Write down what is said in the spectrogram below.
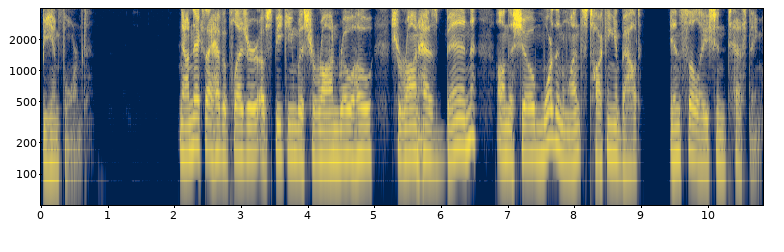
Be informed. Now, next, I have a pleasure of speaking with Sharon Rojo. Sharon has been on the show more than once talking about insulation testing.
